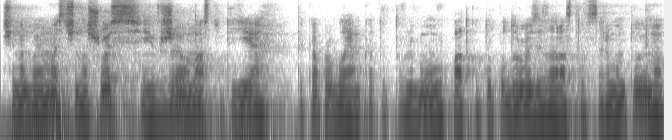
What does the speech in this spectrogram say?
чи на БМС, чи на щось, і вже у нас тут є така проблемка. Тобто, в будь-якому випадку, то по дорозі зараз то все ремонтуємо.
